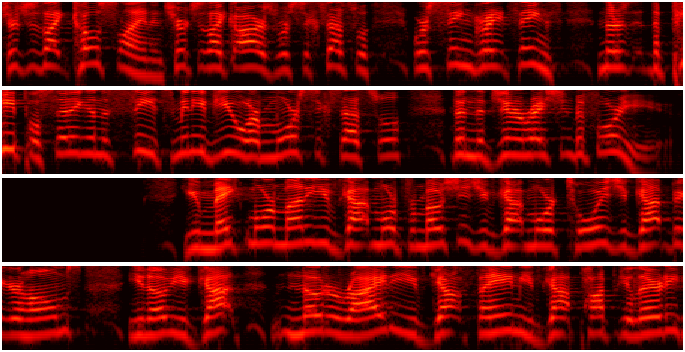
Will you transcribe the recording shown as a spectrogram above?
Churches like Coastline and churches like ours, we're successful. We're seeing great things. And there's the people sitting in the seats. Many of you are more successful than the generation before you. You make more money, you've got more promotions, you've got more toys, you've got bigger homes, you know, you've got notoriety, you've got fame, you've got popularity.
